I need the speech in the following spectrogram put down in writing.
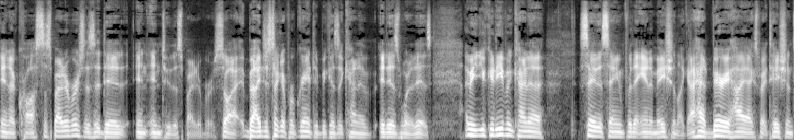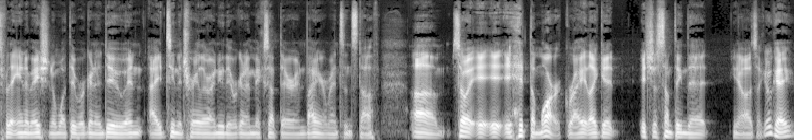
in Across the Spider Verse as it did in Into the Spider Verse. So I, but I just took it for granted because it kind of it is what it is. I mean, you could even kind of say the same for the animation. Like I had very high expectations for the animation and what they were going to do, and I'd seen the trailer. I knew they were going to mix up their environments and stuff. Um, so it, it, it hit the mark, right? Like it, it's just something that you know. I was like, okay,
